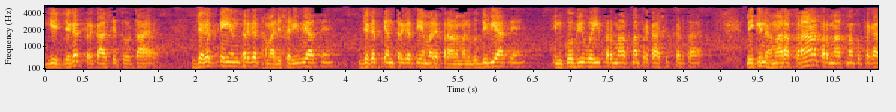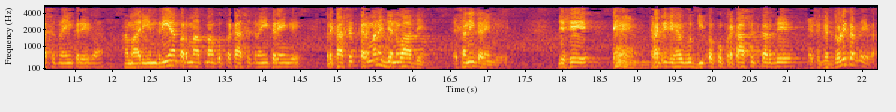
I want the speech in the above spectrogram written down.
ये जगत प्रकाशित होता है। जगत के अंतर्गत हमारे शरीर भी आते हैं, जगत के अंतर्गत ही हमारे प्राण, मन, बुद्धि भी आते हैं। इनको भी वही परमात्मा प्रकाशित करता है। लेकिन हमारा प्राण परमात्मा को प्रकाशित नहीं करेगा, हमारी इंद्रियाँ परमात्मा को प्रकाशित नहीं करेंगे। प्रकाशित कर माने जनवा दें। ऐसा नहीं करेंगे। जैसे घट जो है वो दीपक को प्रकाशित कर दे, ऐसे घट थोड़ी कर देगा।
